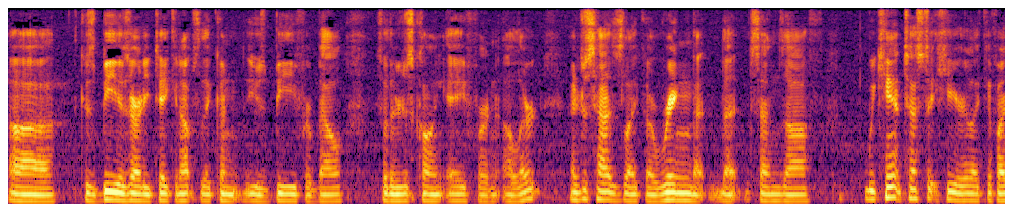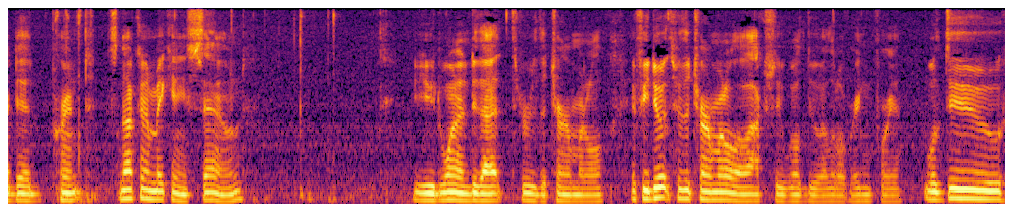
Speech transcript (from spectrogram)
because uh, B is already taken up so they couldn't use B for bell so they're just calling A for an alert and it just has like a ring that, that sends off. We can't test it here like if I did print it's not going to make any sound you'd want to do that through the terminal. If you do it through the terminal, I'll actually will do a little ring for you. We'll do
